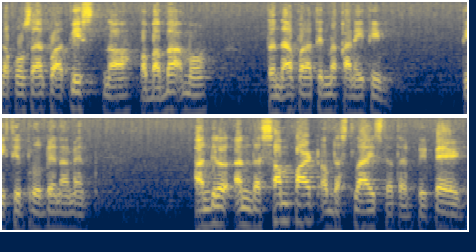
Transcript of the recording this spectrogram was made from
na kung saan po at least no pababa mo tandaan po natin maka-native tistiproven namin under under some part of the slides that I've prepared,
